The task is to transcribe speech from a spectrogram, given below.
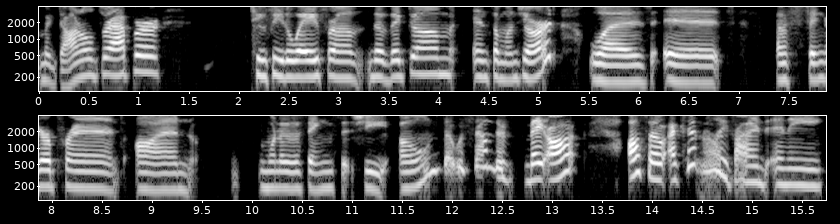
McDonald's wrapper two feet away from the victim in someone's yard? Was it a fingerprint on one of the things that she owned that was found? There's they are also I couldn't really find any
